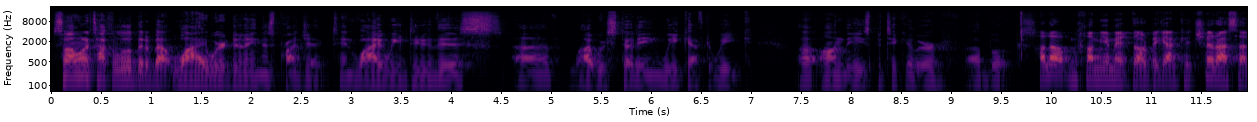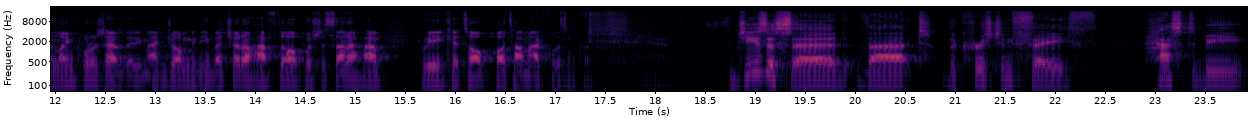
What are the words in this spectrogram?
So I want to talk a little bit about why we're doing this project and why we do this, uh, why we're studying week after week uh, on these particular uh, books. حالا میخوام یه مقدار بگم که چرا اصلا ما این پروژه رو داریم انجام میدیم و چرا هفته ها پشت سر هم روی این کتاب ها تمرکز میکنیم Jesus said that the Christian faith has to be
